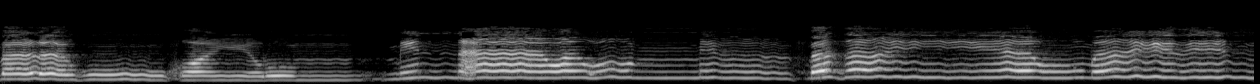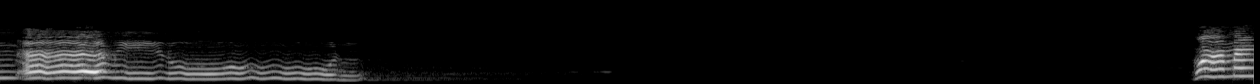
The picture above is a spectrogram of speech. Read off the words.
فله خير منها وهم من فزع يومئذ آمنون ومن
